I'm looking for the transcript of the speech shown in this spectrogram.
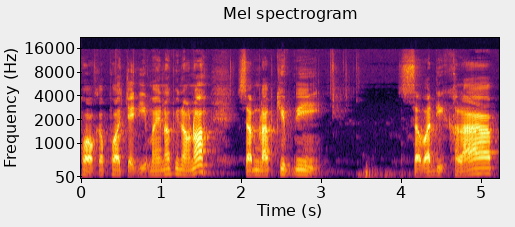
พ่อกับพ่อใจดีไหมเนาะพี่น้องเนาะสำหรับคลิปนี้ สวัสดีครับ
